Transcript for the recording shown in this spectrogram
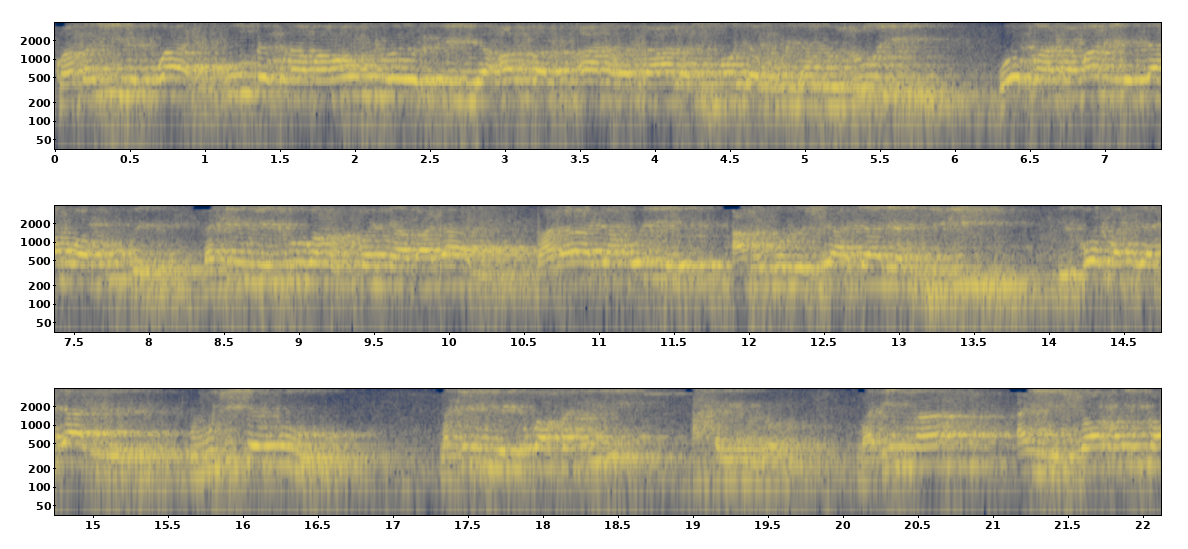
kwamba hii imekuwaje? Kumbe kuna maombi wewe ulilia Allah subhanahu wa ta'ala mmoja kwa jambo zuri. Wewe unatamani ile jambo akupe lakini Mwenyezi Mungu amekufanyia badali. Badala ya jambo ile amekuondoshia ajali ya pikipiki ilikuwa upate ajali uvujike mguu. Lakini Mwenyezi Mungu afanya nini? Akaiondoa. Wa imma an yusharrifa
